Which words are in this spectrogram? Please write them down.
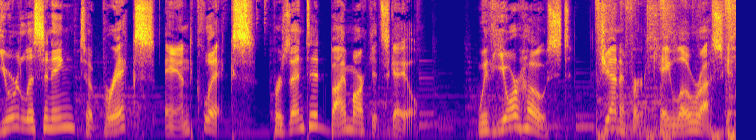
You're listening to Bricks and Clicks, presented by MarketScale, with your host, Jennifer Kaylo Ruscin.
